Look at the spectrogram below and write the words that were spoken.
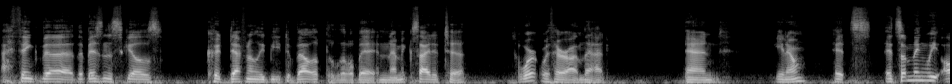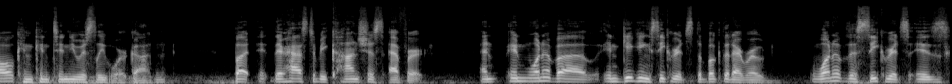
I think the the business skills could definitely be developed a little bit, and I'm excited to to work with her on that. And you know, it's it's something we all can continuously work on, but it, there has to be conscious effort. And in one of uh in gigging secrets, the book that I wrote, one of the secrets is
